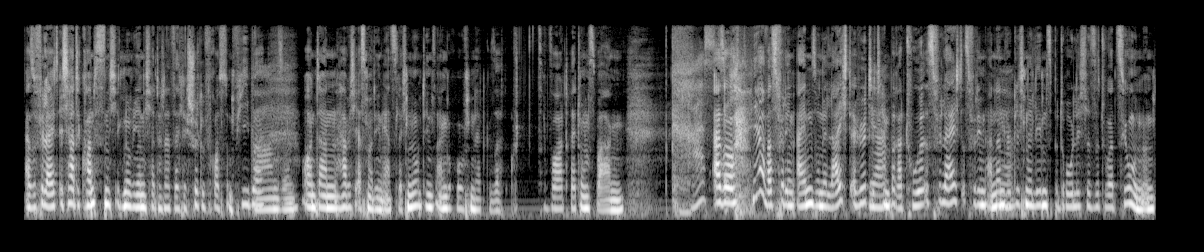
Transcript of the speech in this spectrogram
Also vielleicht, ich hatte, konnte es nicht ignorieren, ich hatte tatsächlich Schüttelfrost und Fieber. Wahnsinn. Und dann habe ich erstmal den ärztlichen Notdienst angerufen, der hat gesagt, oh, sofort Rettungswagen. Krass. Also ja, was für den einen so eine leicht erhöhte Ja. Temperatur ist vielleicht, ist für den anderen Ja. wirklich eine lebensbedrohliche Situation. Und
